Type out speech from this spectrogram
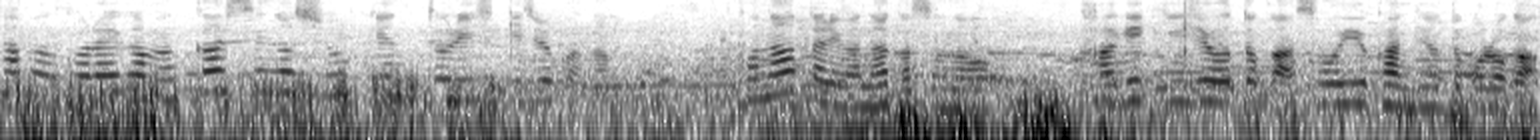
多分これが昔の証券取引所かな。この辺りはなんかその歌劇場とかそういう感じのところが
